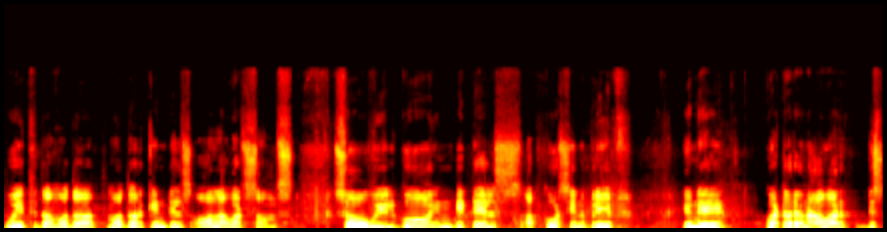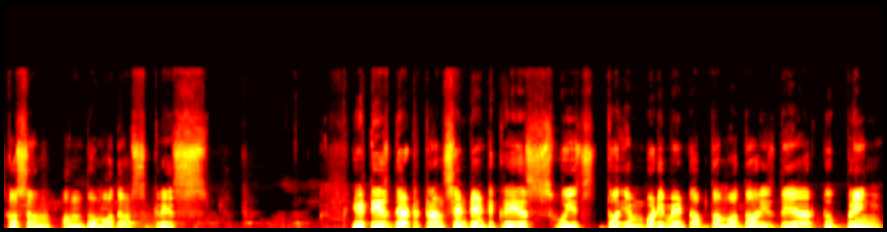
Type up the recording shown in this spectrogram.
with the mother. Mother kindles all our sons So we will go in details, of course, in brief, in a quarter an hour discussion on the mother's grace. It is that transcendent grace which the embodiment of the mother is there to bring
